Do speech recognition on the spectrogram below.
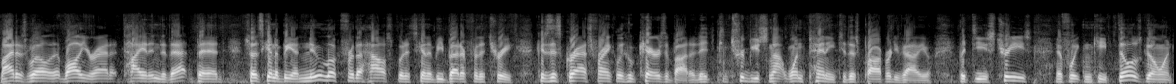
might as well, while you're at it, tie it into that bed. So it's going to be a new look for the house, but it's going to be better for the tree. Because this grass, frankly, who cares about it? It contributes not one penny to this property value. But these trees, if we can keep those going,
